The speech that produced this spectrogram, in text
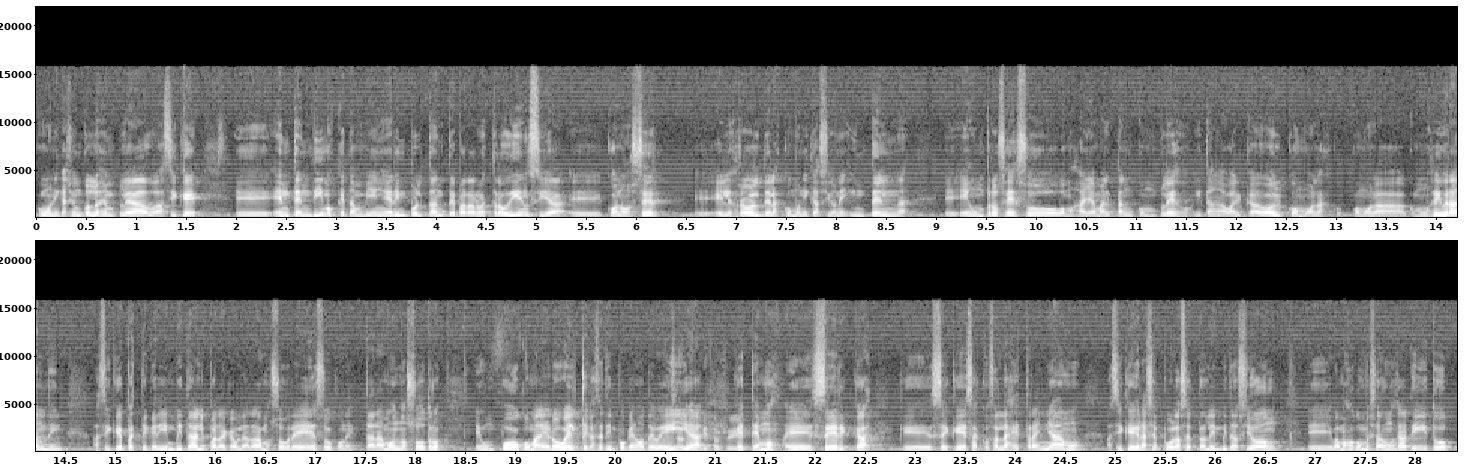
comunicación con los empleados. Así que eh, entendimos que también era importante para nuestra audiencia eh, conocer el rol de las comunicaciones internas en un proceso, vamos a llamar, tan complejo y tan abarcador como, las, como, la, como un rebranding. Así que pues te quería invitar para que habláramos sobre eso, conectáramos nosotros un poco, me verte, que hace tiempo que no te veía, que estemos cerca que sé que esas cosas las extrañamos. Así que gracias por aceptar la invitación. Eh, vamos a conversar un ratito.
